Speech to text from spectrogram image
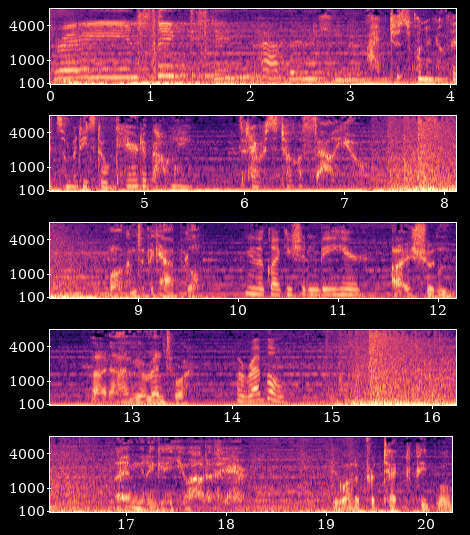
Strange things do happen here. I just want to know that somebody still cared about me, that I was still of value. Welcome to the Capitol. You look like you shouldn't be here. I shouldn't, but I'm your mentor. A rebel. I am gonna get you out of here. You want to protect people,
